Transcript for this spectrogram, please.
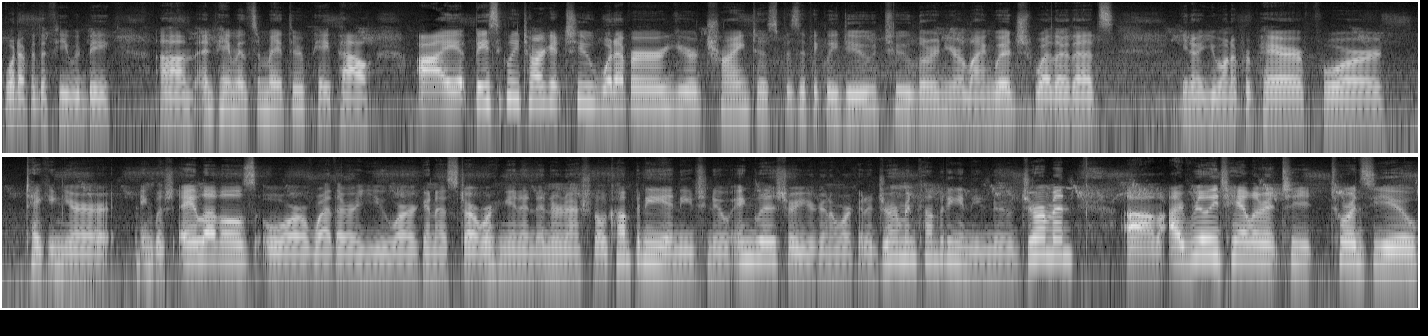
whatever the fee would be, um, and payments are made through PayPal. I basically target to whatever you're trying to specifically do to learn your language, whether that's, you know, you want to prepare for taking your English A levels or whether you are going to start working in an international company and need to know English or you're going to work at a German company and need to know German. Um, I really tailor it to, towards you.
